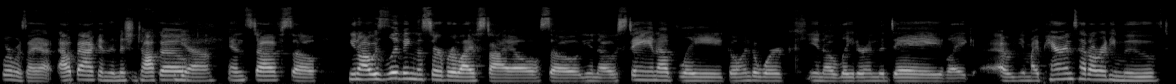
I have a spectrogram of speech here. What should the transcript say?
where was i at? Outback and the mission taco yeah. and stuff so you know, I was living the server lifestyle. So, you know, staying up late, going to work, you know, later in the day. Like, I, you know, my parents had already moved.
